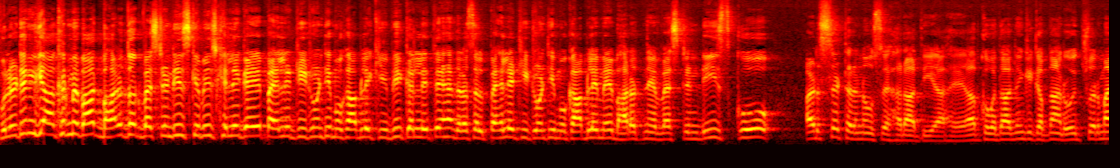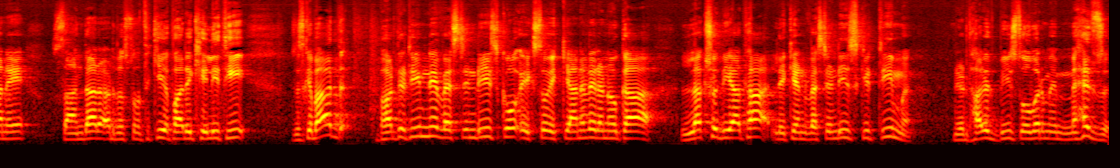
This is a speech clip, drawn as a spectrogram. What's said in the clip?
बुलेटिन के आखिर में बात, भारत और वेस्टइंडीज के बीच खेले गए पहले टी मुकाबले की भी कर लेते हैं। दरअसल पहले टी मुकाबले में भारत ने वेस्टइंडीज को अड़सठ रनों से हरा दिया है। आपको बता दें कि कप्तान रोहित शर्मा ने शानदार अर्धशतकीय पारी खेली थी, जिसके बाद भारतीय टीम ने वेस्टइंडीज को एक रनों का लक्ष्य दिया था, लेकिन वेस्टइंडीज की टीम निर्धारित 20 ओवर में महज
